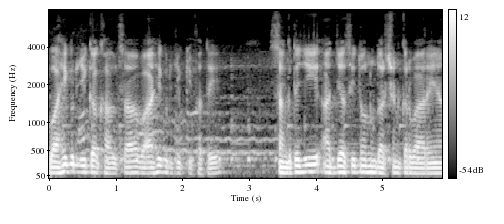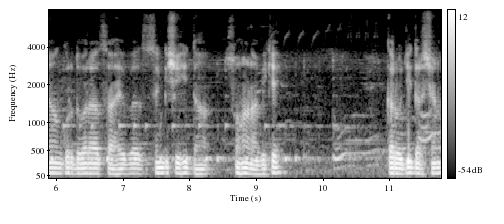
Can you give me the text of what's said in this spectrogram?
ਵਾਹਿਗੁਰੂ ਜੀ ਕਾ ਖਾਲਸਾ, ਵਾਹਿਗੁਰੂ ਜੀ ਕੀ ਫਤਿਹ। ਸੰਗਤ ਜੀ, ਅੱਜ ਅਸੀਂ ਤੁਹਾਨੂੰ ਦਰਸ਼ਨ ਕਰਵਾ ਰਹੇ ਹਾਂ ਗੁਰਦੁਆਰਾ ਸਾਹਿਬ ਸਿੰਘ ਸ਼ਹੀਦਾਂ ਸੁਹਾਣਾ ਵਿਖੇ। ਕਰੋ ਜੀ ਦਰਸ਼ਨ।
